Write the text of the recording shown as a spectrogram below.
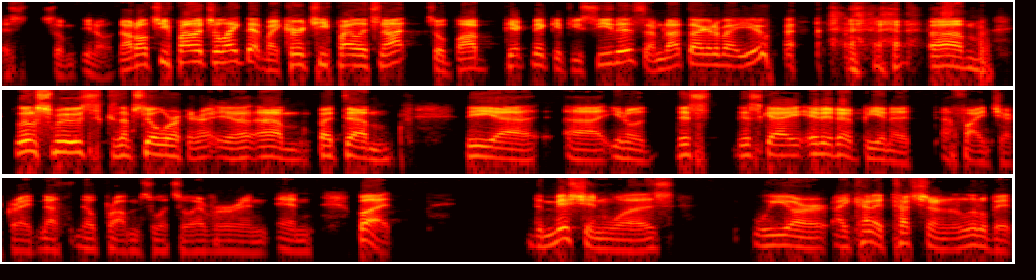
As some, you know, not all chief pilots are like that. My current chief pilot's not. So Bob Picnic, if you see this, I'm not talking about you. um, a little smooth because I'm still working, right? Yeah. Um, but um, the uh, uh, you know this this guy ended up being a, a fine check right? no no problems whatsoever. And and but the mission was we are. I kind of touched on it a little bit.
